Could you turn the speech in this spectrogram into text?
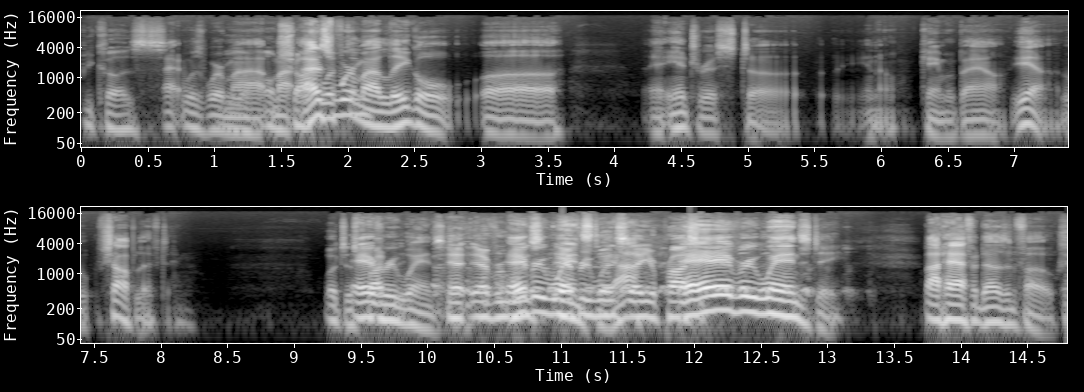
Because That was where my, on my that's where my legal uh, interest, uh, you know, came about. Yeah, shoplifting what just every prob- Wednesday. every, every Wednesday, Wednesday, every Wednesday I- you're prosecuting. every Wednesday, about half a dozen folks.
